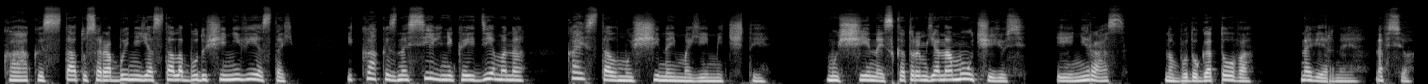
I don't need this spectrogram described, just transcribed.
Как из статуса рабыни я стала будущей невестой? И как из насильника и демона Кай стал мужчиной моей мечты? Мужчиной, с которым я намучаюсь. И не раз. Но буду готова, наверное, на все.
